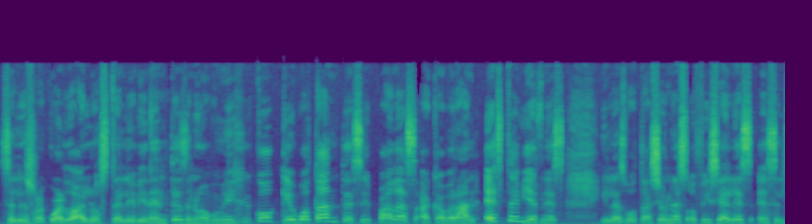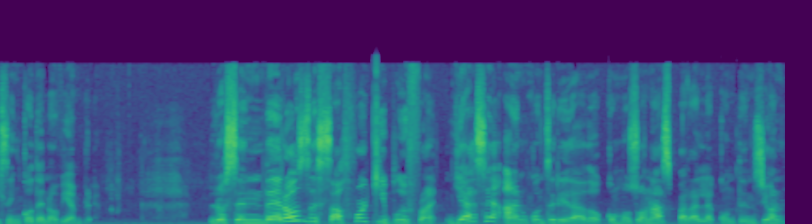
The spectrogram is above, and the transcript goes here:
Se les recuerdo a los televidentes de Nuevo México que votas anticipadas acabarán este viernes y las votaciones oficiales es el 5 de noviembre. Los senderos de South Fork y Blue Front ya se han considerado como zonas para la contención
